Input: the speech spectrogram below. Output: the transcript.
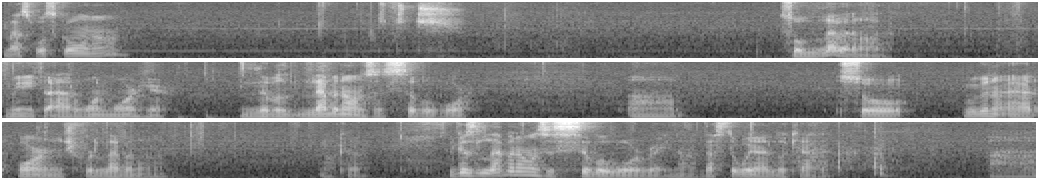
that's what's going on. So Lebanon, we need to add one more here. Lebanon's in civil war. Uh, so we're gonna add orange for Lebanon. Okay, because Lebanon is a civil war right now. That's the way I look at it. Uh,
